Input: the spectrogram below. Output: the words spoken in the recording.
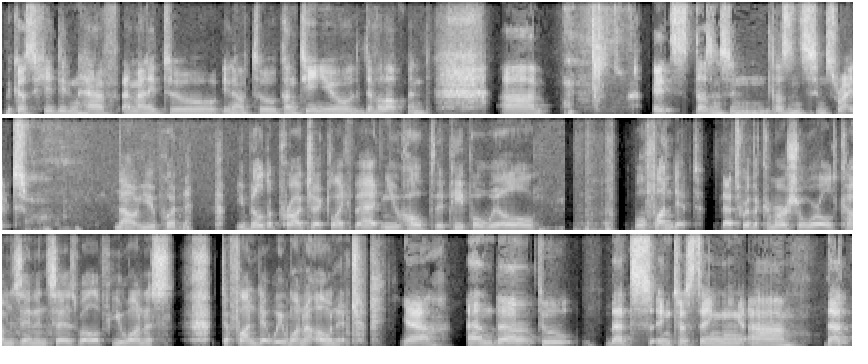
because he didn't have money to, you know, to continue development. Um, it doesn't seem doesn't seem right. No, you put you build a project like that, and you hope that people will will fund it. That's where the commercial world comes in and says, "Well, if you want us to fund it, we want to own it." Yeah, And uh, two, that's interesting. Uh, that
